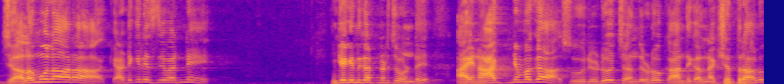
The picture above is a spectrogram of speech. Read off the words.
జలములారా? కేటగిరీస్ ఇవన్నీ. ఇంకా కింద కట్టినట్టు చూడండి? ఆయన ఆజ్ఞవగా సూర్యుడు చంద్రుడు కాంతిగల నక్షత్రాలు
